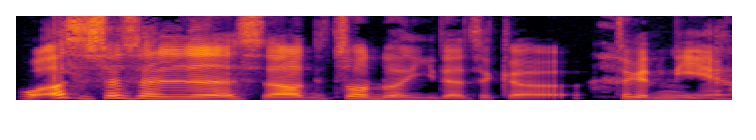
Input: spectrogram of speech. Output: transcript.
我二十岁生日的时候，你坐轮椅的这个这个孽。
